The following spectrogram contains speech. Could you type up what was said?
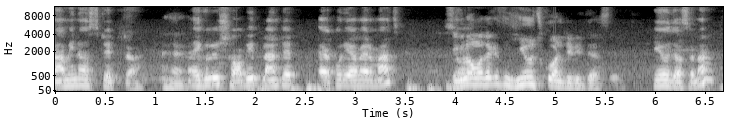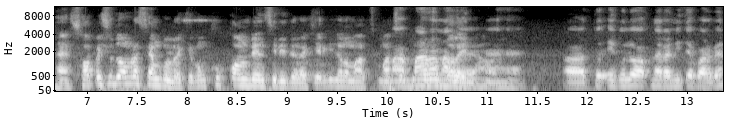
রামিনো স্টেটটা হ্যাঁ। এগুলি সবই প্লান্টেড অ্যাকোরিয়ামের মাছ। এগুলো আমাদের কাছে হিউজ কোয়ান্টিটিতে আছে। হিউজ আছে না? হ্যাঁ শপে শুধু আমরা স্যাম্পল রাখি এবং খুব কম ডেন্সিটিতে রাখি আর কি যেন মাছ মাছের না বালাই যায়, না। হ্যাঁ হ্যাঁ। তো এগুলো আপনারা নিতে পারবেন।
